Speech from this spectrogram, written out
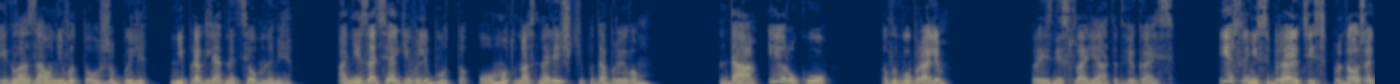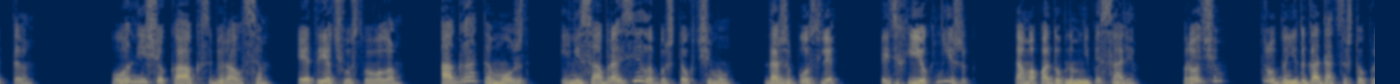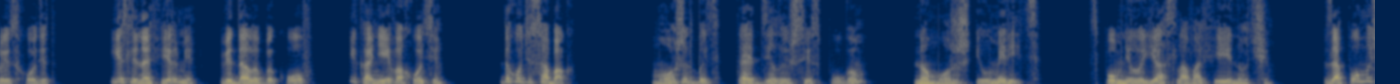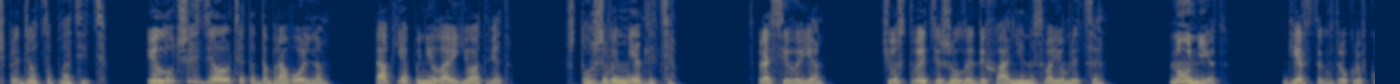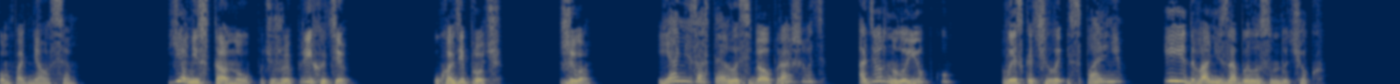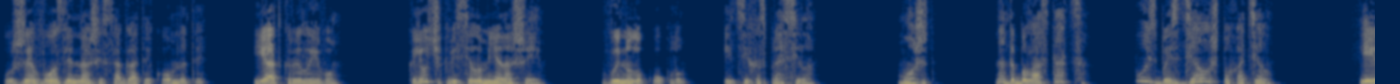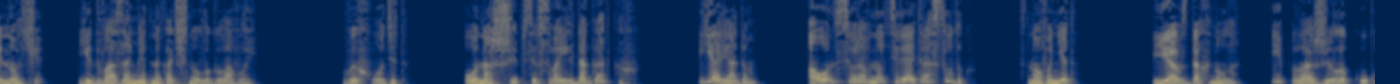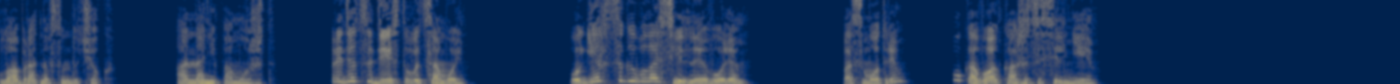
и глаза у него тоже были непроглядно темными. Они затягивали, будто омут у нас на речке под обрывом. «Да, и руку вы бы убрали», — произнесла я, отодвигаясь. «Если не собираетесь продолжать-то». Он еще как собирался, это я чувствовала. Агата, может, и не сообразила бы, что к чему, даже после этих ее книжек, там о подобном не писали. Впрочем, трудно не догадаться, что происходит. Если на ферме видала быков и коней в охоте, да хоть и собак. Может быть, ты отделаешься испугом, но можешь и умереть. Вспомнила я слова феи ночи. За помощь придется платить. И лучше сделать это добровольно. Так я поняла ее ответ. «Что же вы медлите?» — спросила я, чувствуя тяжелое дыхание на своем лице. «Ну нет», — герцог вдруг рывком поднялся. «Я не стану по чужой прихоти. Уходи прочь. Живо!» Я не заставила себя упрашивать, одернула юбку, выскочила из спальни и едва не забыла сундучок. Уже возле нашей сагатой комнаты я открыла его. Ключик висел у меня на шее. Вынула куклу и тихо спросила. «Может, надо было остаться? Пусть бы сделал, что хотел». Фея ночи едва заметно качнула головой. Выходит, он ошибся в своих догадках? Я рядом, а он все равно теряет рассудок. Снова нет? Я вздохнула и положила куклу обратно в сундучок. Она не поможет. Придется действовать самой. У герцога была сильная воля. Посмотрим, у кого окажется сильнее.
